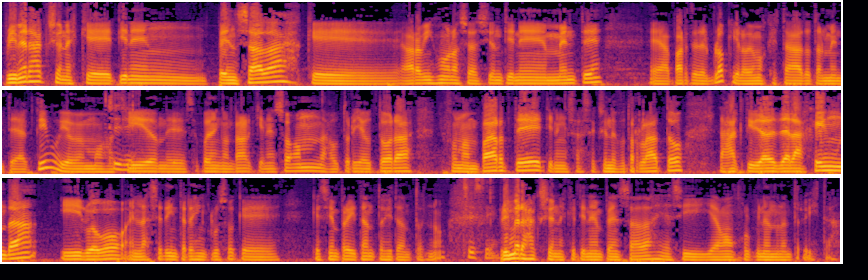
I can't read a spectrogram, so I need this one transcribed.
primeras acciones que tienen pensadas, que ahora mismo la asociación tiene en mente, eh, aparte del blog, y lo vemos que está totalmente activo, y vemos aquí donde se puede encontrar quiénes son, las autores y autoras que forman parte, tienen esa sección de fotorrelato, las actividades de la agenda y luego enlaces de interés incluso que, que siempre hay tantos y tantos, ¿no? Sí, sí. Primeras acciones que tienen pensadas y así ya vamos culminando la entrevista.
